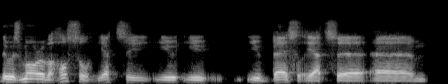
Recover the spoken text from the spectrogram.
there was more of a hustle. You had to you you you basically had to um,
